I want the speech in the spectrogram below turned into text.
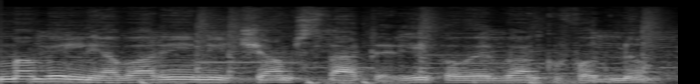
Սաման Վիլնի, Ավարինի, Չամստարտեր, Իկովերբանկով Ոդնով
